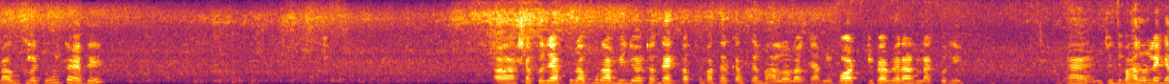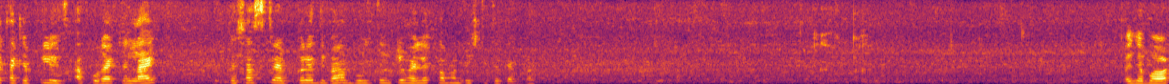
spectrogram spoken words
মাছগুলো একটু উল্টায় দিই। আর আশা করি পুরো পুরো ভিডিওটা দেখবা, তোমাদের কাছে ভালো লাগে। আমি বট কীভাবে রান্না করি। হ্যাঁ যদি ভালো লেগে থাকে প্লিজ আপুরা একটা লাইক সাবস্ক্রাইব করে দিবা। ভুল ত্রুটি হলে ক্ষমা দৃষ্টিতে দেখবা। ওই যে বট।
